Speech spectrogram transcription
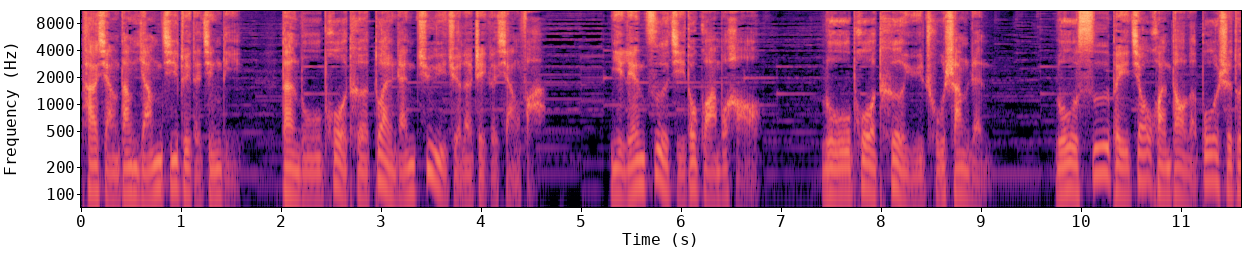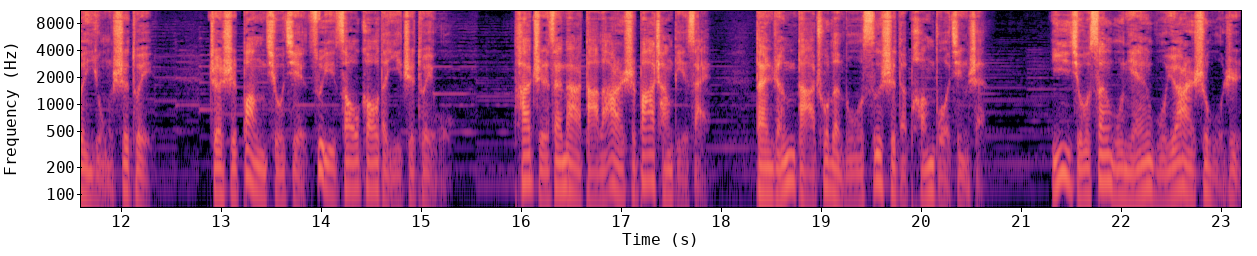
他想当洋基队的经理，但鲁珀特断然拒绝了这个想法。你连自己都管不好，鲁珀特语出伤人。鲁斯被交换到了波士顿勇士队，这是棒球界最糟糕的一支队伍。他只在那儿打了二十八场比赛，但仍打出了鲁斯式的蓬勃精神。一九三五年五月二十五日，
